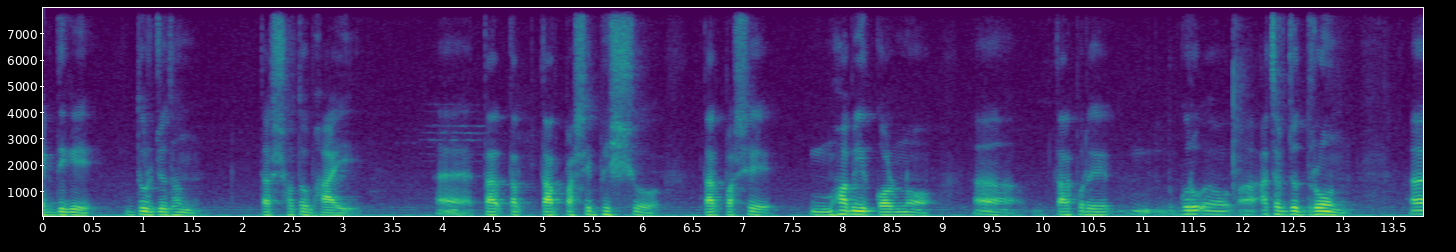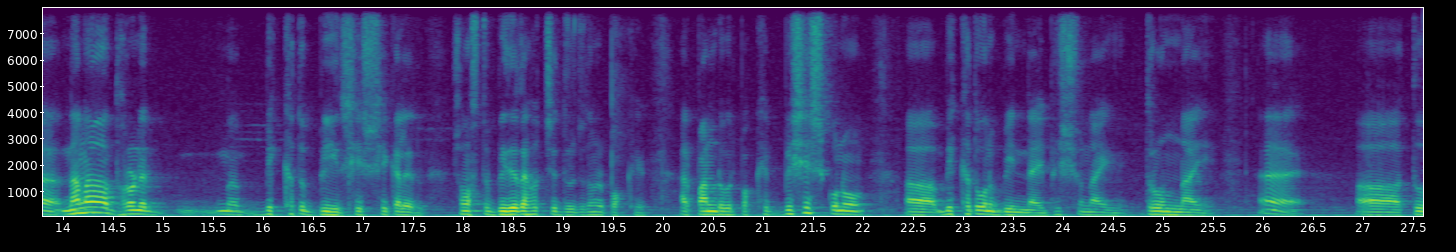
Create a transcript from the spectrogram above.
একদিকে দুর্যোধন, তার শত ভাই তার তার তার পাশে ভীষ্ম তার পাশে মহাবীর কর্ণ তারপরে গুরু আচার্য দ্রোণ আহ, নানা ধরনের বিখ্যাত বীর সেই সেকালের সমস্ত বীরেরা হচ্ছে দুর্যোধনের পক্ষে। আর পাণ্ডবের পক্ষে বিশেষ কোনো বিখ্যাত কোনো বীর নাই ভীষ্ম নাই দ্রোণ নাই হ্যাঁ তো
